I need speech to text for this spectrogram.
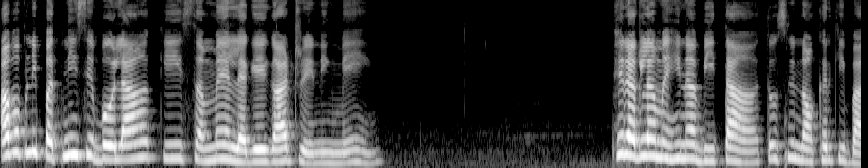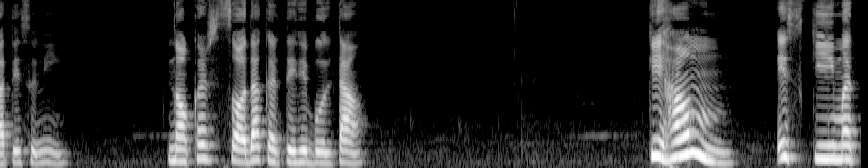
अब अपनी पत्नी से बोला कि समय लगेगा ट्रेनिंग में। फिर अगला महीना बीता तो उसने नौकर की बातें सुनी। नौकर सौदा करते हुए बोलता कि हम इस कीमत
